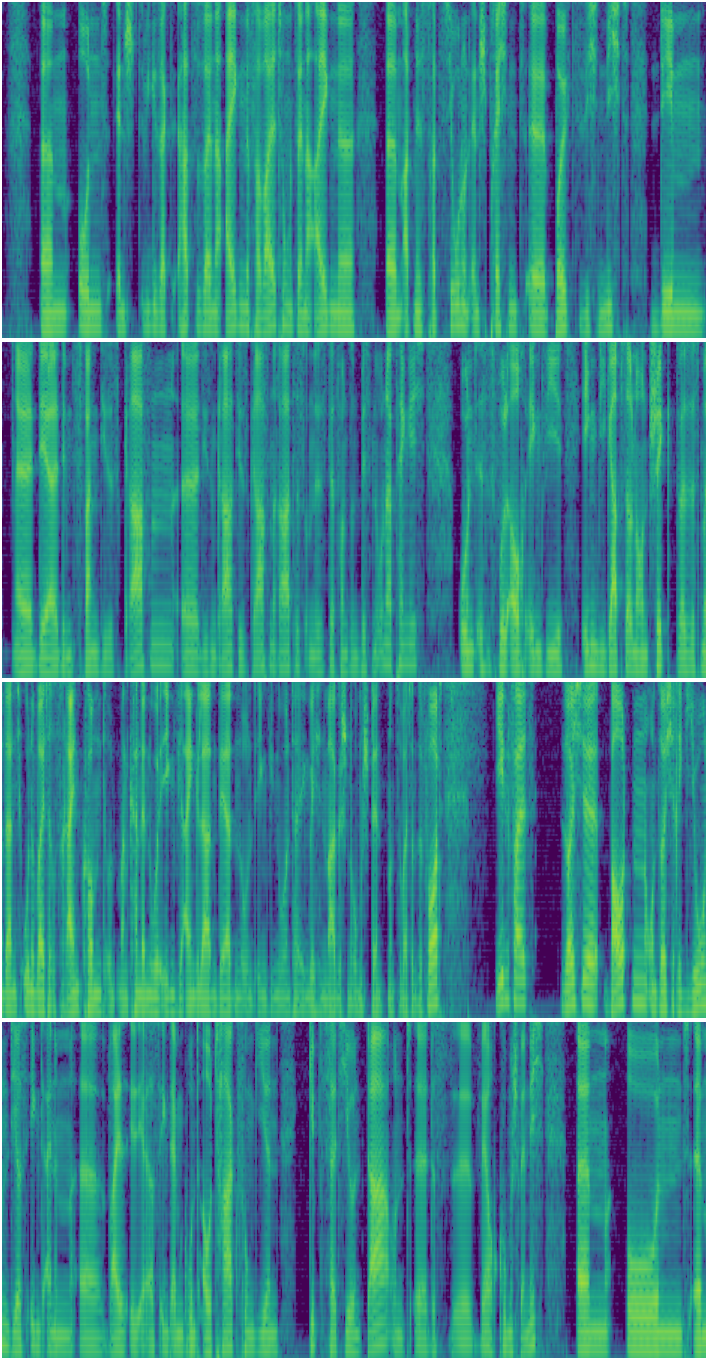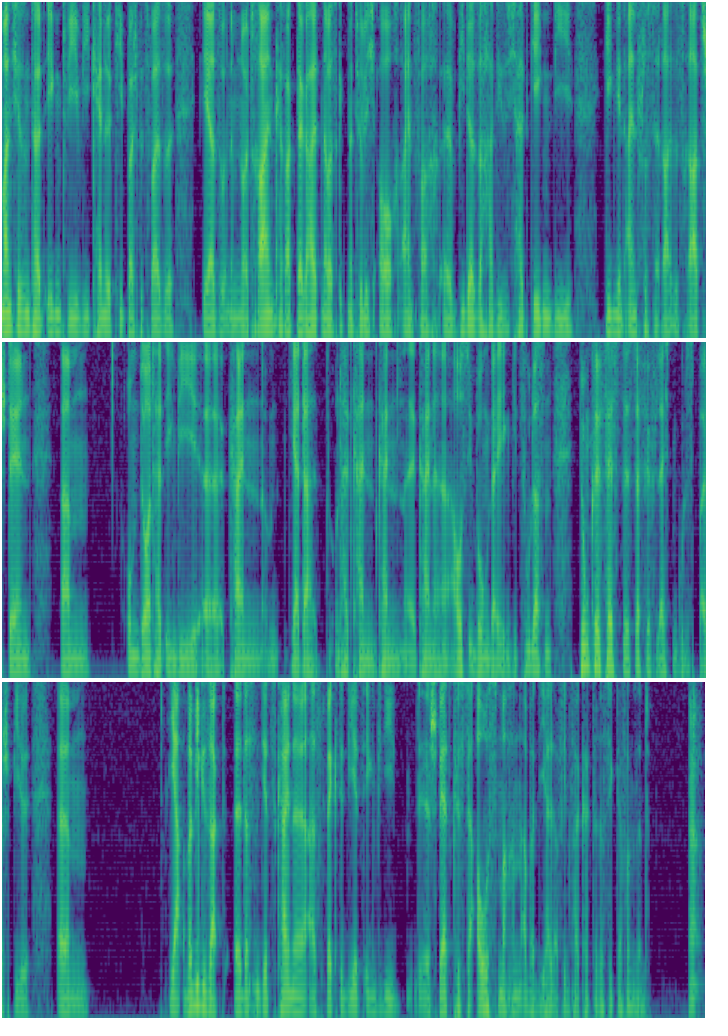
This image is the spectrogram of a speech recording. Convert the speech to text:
Ähm, und wie gesagt, hat so seine eigene Verwaltung und seine eigene ähm, Administration und entsprechend äh, beugt sie sich nicht dem, äh, der, dem Zwang dieses Grafen, äh, diesen Gra dieses Grafenrates und ist davon so ein bisschen unabhängig. Und es ist wohl auch irgendwie, irgendwie gab es auch noch einen Trick, also dass man da nicht ohne weiteres reinkommt und man kann da nur irgendwie eingeladen werden und irgendwie nur unter irgendwelchen magischen Umständen und so weiter und so fort. Jedenfalls solche Bauten und solche Regionen, die aus irgendeinem, äh, aus irgendeinem Grund autark fungieren, gibt es halt hier und da und äh, das äh, wäre auch komisch, wenn nicht. Ähm, und äh, manche sind halt irgendwie wie Kennel Keep beispielsweise eher so in einem neutralen Charakter gehalten, aber es gibt natürlich auch einfach äh, Widersacher, die sich halt gegen die, gegen den Einfluss Ra des Rats stellen. Ähm, um dort halt irgendwie äh, kein, um, ja, da und halt kein, kein, äh, keine Ausübungen da irgendwie zulassen. Dunkelfeste ist dafür vielleicht ein gutes Beispiel. Ähm, ja, aber wie gesagt, äh, das sind jetzt keine Aspekte, die jetzt irgendwie die äh, Schwertküste ausmachen, aber die halt auf jeden Fall Charakteristik davon sind. Ja,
